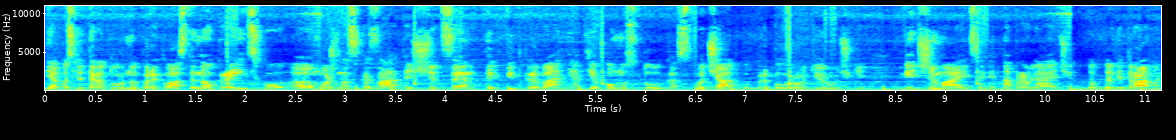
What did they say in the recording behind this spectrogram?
якось літературно перекласти на українську, е, можна сказати, що це тип відкривання, в якому стулка спочатку при повороті ручки віджимається від направляючих, тобто від рами,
